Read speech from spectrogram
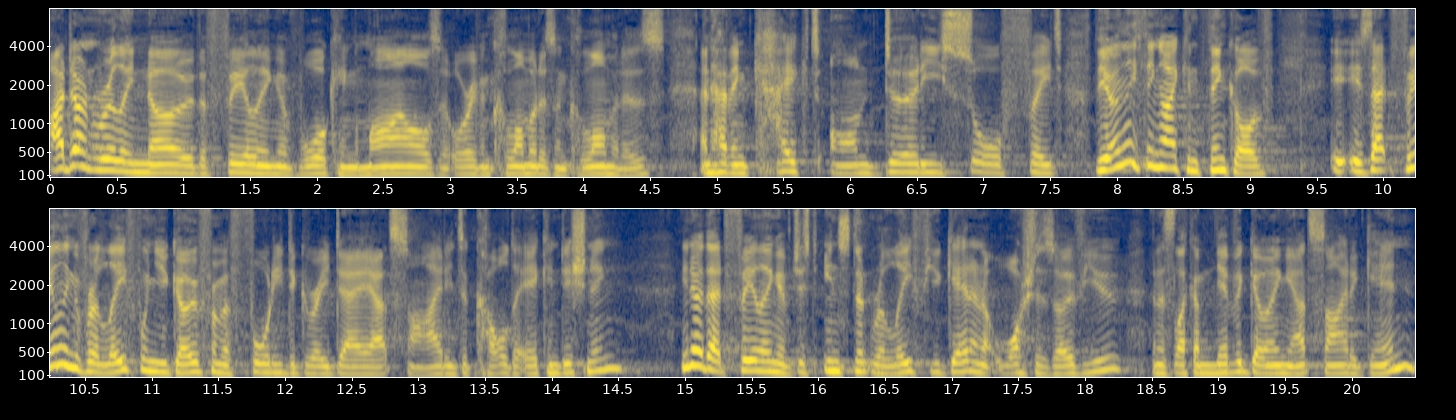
I don't really know the feeling of walking miles or even kilometers and kilometers and having caked on dirty, sore feet. The only thing I can think of is that feeling of relief when you go from a 40 degree day outside into colder air conditioning. You know that feeling of just instant relief you get and it washes over you, and it's like I'm never going outside again?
